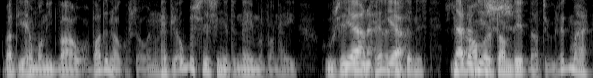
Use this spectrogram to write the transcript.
wat hij helemaal niet wou, of wat dan ook of zo. En dan heb je ook beslissingen te nemen van, hey, hoe zit Ja, dat? nou? Dat ja. is, dat is, is Nou, natuurlijk dat anders is- dan dit natuurlijk, maar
